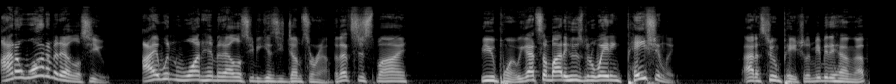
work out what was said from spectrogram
I don't want him at LSU. I wouldn't want him at LSU because he jumps around. But that's just my viewpoint. We got somebody who's been waiting patiently. I'd assume patiently. Maybe they hung up.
